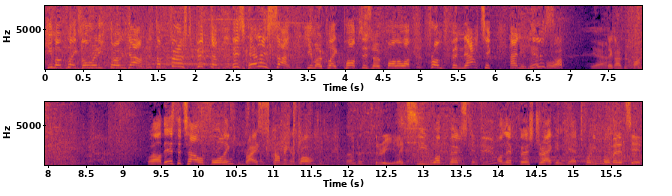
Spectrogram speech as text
Hemoplague's already thrown down. The first victim is Hylissang. Chemo Plague pops. There's no follow-up from Fnatic. And Go up. Yeah. They're gonna be fine. Well, there's the tower falling. Ryze is coming as well. Number three. Let's see what Perkz can do on their first dragon here. 24 minutes in.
